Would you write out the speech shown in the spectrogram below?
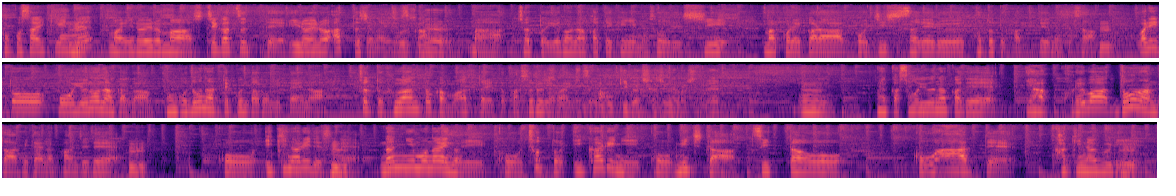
ここ最近ね、まあいろいろまあ7月っていろいろあったじゃないですすね。まあちょっと世の中的にもそうですしまあこれからこう実施されることとかっていうのでさ、うん。割とこう世の中が今後どうなっていくんだろうみたいなちょっと不安とかもあったりとかするじゃないですか。ですね。動き出し始めましたね。うん、なんかそういう中でいやこれはどうなんだみたいな感じでうんこういきなりですね、何にもないのにこうちょっと怒りにこう満ちたツイッターをこうわーって書き殴り、うん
